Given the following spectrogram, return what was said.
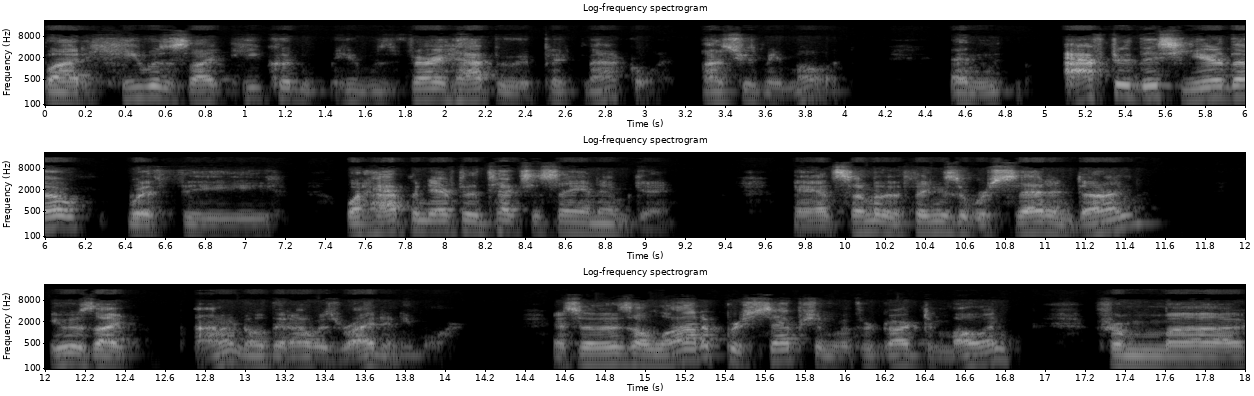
But he was like, he couldn't, he was very happy we picked McElwain, uh, excuse me, Mullen. And after this year, though, with the what happened after the Texas A&M game and some of the things that were said and done, he was like, I don't know that I was right anymore. And so there's a lot of perception with regard to Mullen from uh,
